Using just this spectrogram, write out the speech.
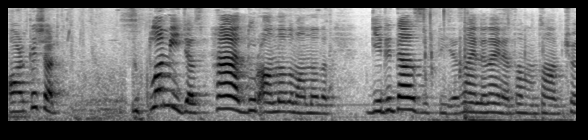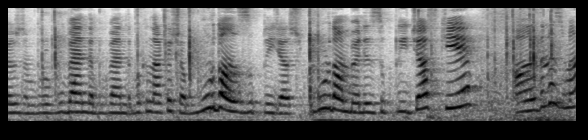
Arkadaşlar zıplamayacağız. Ha dur anladım anladım. Geriden zıplayacağız. Aynen aynen tamam tamam çözdüm. Bu, bu bende bu bende. Bakın arkadaşlar buradan zıplayacağız. Buradan böyle zıplayacağız ki anladınız mı?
